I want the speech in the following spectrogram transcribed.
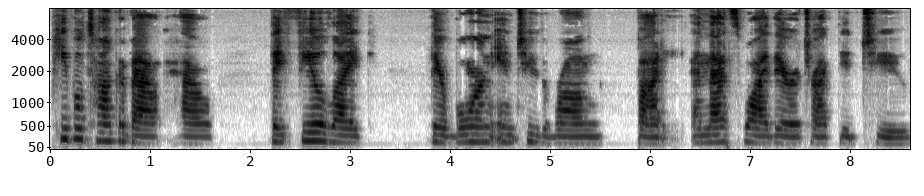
people talk about how they feel like they're born into the wrong body. And that's why they're attracted to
